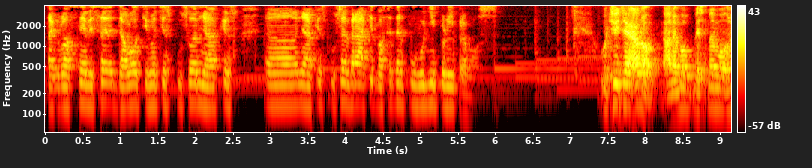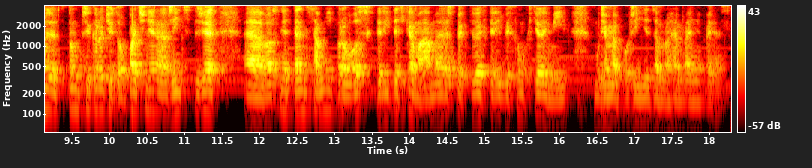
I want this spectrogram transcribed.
tak vlastně by se dalo tímhle tím způsobem nějakým, nějakým způsobem vrátit vlastně ten původní plný provoz. Určitě ano. A nebo bychom mohli k tomu přikročit opačně a říct, že eh, vlastně ten samý provoz, který teďka máme, respektive který bychom chtěli mít, můžeme pořídit za mnohem méně peněz.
